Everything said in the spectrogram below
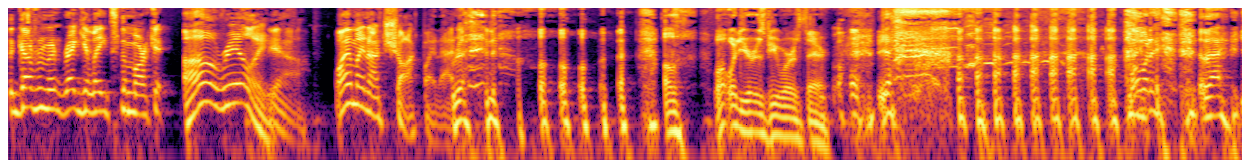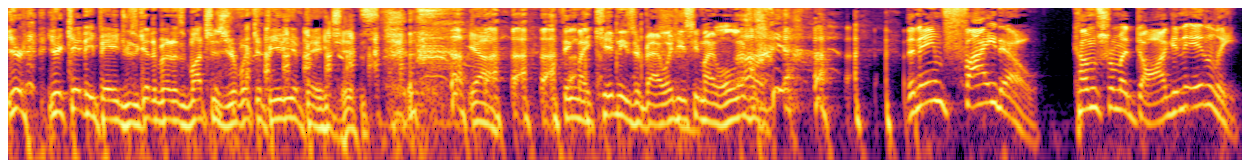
The government regulates the market. Oh, really? Yeah. Why am I not shocked by that? no. Oh, what would yours be worth there? What would it- That- your your kidney page was getting about as much as your Wikipedia page is. yeah. I think my kidneys are bad. Wait till you see my liver. The name Fido comes from a dog in Italy.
